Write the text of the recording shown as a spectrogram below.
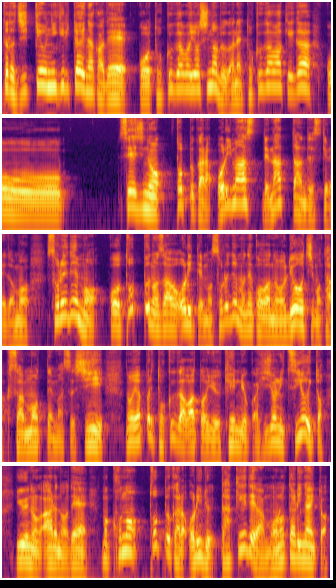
ただ実権を握りたい中でこう徳川慶喜がね徳川家がこう政治のトップから降りますってなったんですけれどもそれでもこうトップの座を降りてもそれでもねこうあの領地もたくさん持ってますしやっぱり徳川という権力が非常に強いというのがあるので、まあ、このトップから降りるだけでは物足りないと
